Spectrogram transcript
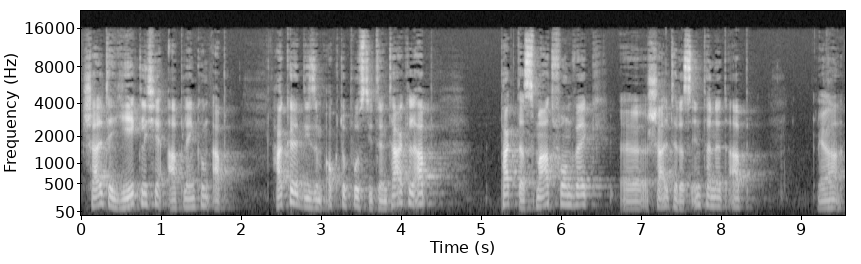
schalte jegliche Ablenkung ab. Hacke diesem Oktopus die Tentakel ab, pack das Smartphone weg, äh, schalte das Internet ab, ja,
